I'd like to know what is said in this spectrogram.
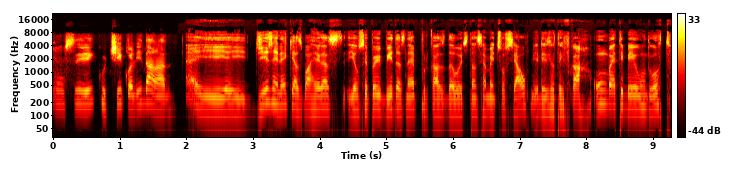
um ciricutico ali danado. É, e, e, dizem, né, que as barreiras iam ser proibidas, né, por causa do distanciamento social, eles iam ter que ficar um metro e meio um do outro.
